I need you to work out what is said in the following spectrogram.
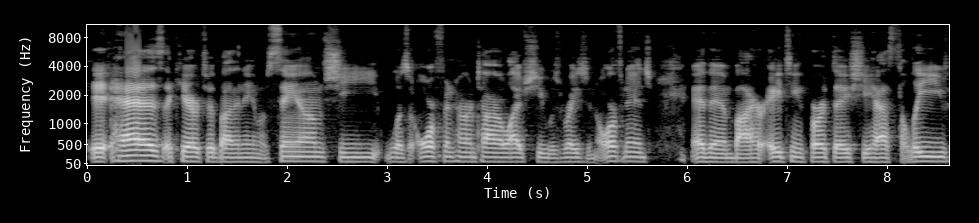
It has a character by the name of Sam. She was an orphan her entire life. She was raised in an orphanage, and then by her 18th birthday, she has to leave,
